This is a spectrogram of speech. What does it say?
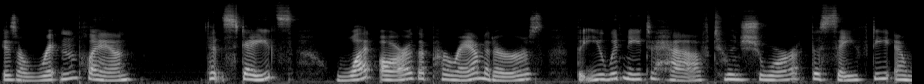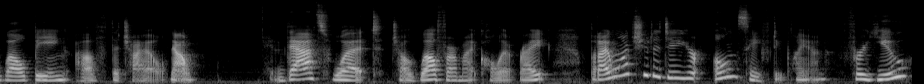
is a written plan that states what are the parameters that you would need to have to ensure the safety and well being of the child. Now, that's what child welfare might call it, right? But I want you to do your own safety plan for you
